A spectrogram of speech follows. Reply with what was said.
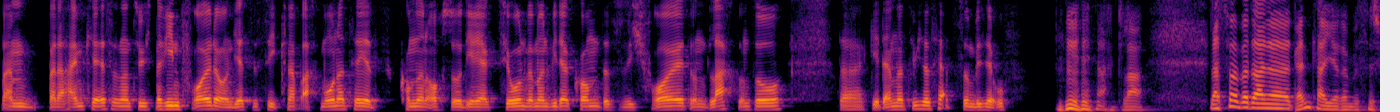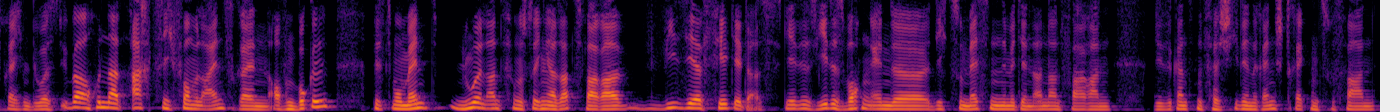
beim, bei der Heimkehr ist es natürlich eine Riesenfreude. Und jetzt ist sie knapp acht Monate. Jetzt kommt dann auch so die Reaktion, wenn man wiederkommt, dass sie sich freut und lacht und so. Da geht einem natürlich das Herz so ein bisschen uff. ja, klar. Lass mal über deine Rennkarriere ein bisschen sprechen. Du hast über 180 Formel 1 Rennen auf dem Buckel, bist im Moment nur in Anführungsstrichen Ersatzfahrer. Wie sehr fehlt dir das? Jedes, jedes Wochenende dich zu messen mit den anderen Fahrern diese ganzen verschiedenen Rennstrecken zu fahren.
